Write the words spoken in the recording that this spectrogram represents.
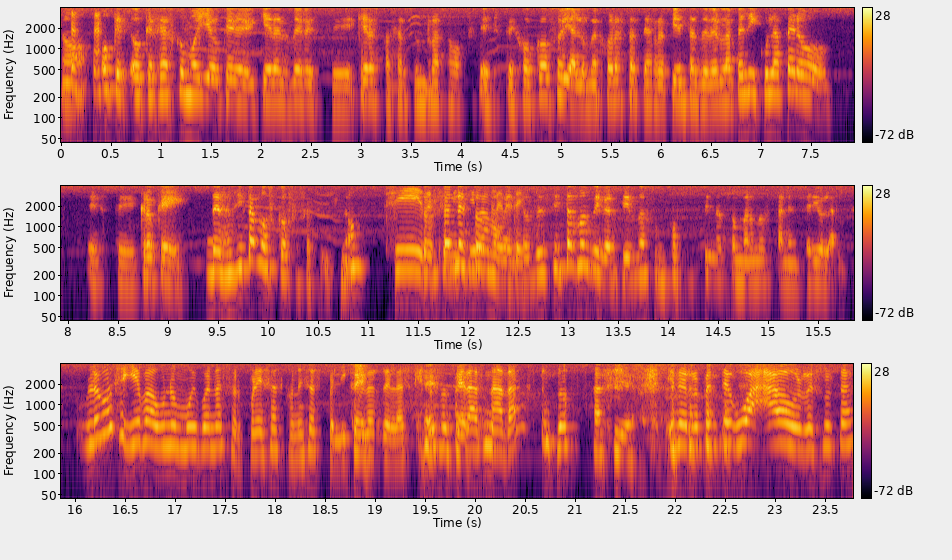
¿no? o, que, o que seas como yo, que quieras ver, este, quieras pasarte un rato este, jocoso y a lo mejor hasta te arrepientas de ver la película, pero este, creo que necesitamos cosas así, ¿no? Sí, Sobre todo en estos momentos, necesitamos divertirnos un poco y no tomarnos tan en serio la vida. Luego se lleva uno muy buenas sorpresas con esas películas sí, de las que no esperas nada, ¿no? Así es. Y de repente, wow, resulta,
